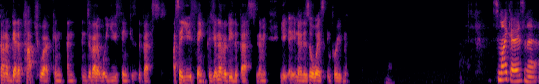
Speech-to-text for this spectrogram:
kind of get a patchwork and, and, and develop what you think is the best. I say you think because you'll never be the best. I mean, you, you know, there's always improvement. It's my go, isn't it?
